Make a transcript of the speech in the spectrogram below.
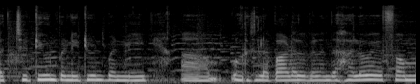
வச்சு டியூன் பண்ணி டியூன் பண்ணி ஒரு சில பாடல்கள் அந்த ஹலோ எஃப்எம்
